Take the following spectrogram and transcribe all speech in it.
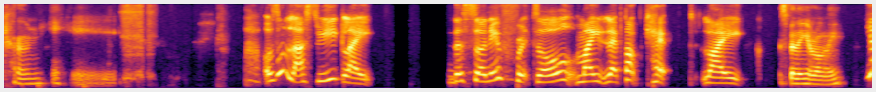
turn. also, last week, like the surname Fritzel, my laptop kept like spelling it wrongly. Yeah.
